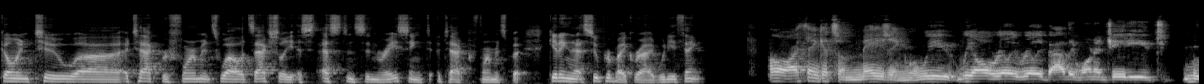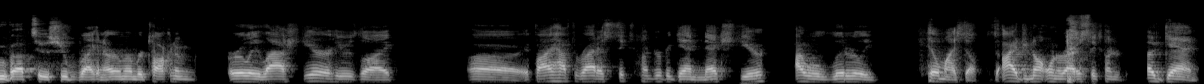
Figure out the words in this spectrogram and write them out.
going to uh, Attack Performance? Well, it's actually Es- Estenson Racing to Attack Performance, but getting that superbike ride. What do you think? Oh, I think it's amazing. We we all really really badly wanted JD to move up to a superbike, and I remember talking to him early last year. He was like, uh, "If I have to ride a 600 again next year, I will literally kill myself because I do not want to ride a 600 again.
